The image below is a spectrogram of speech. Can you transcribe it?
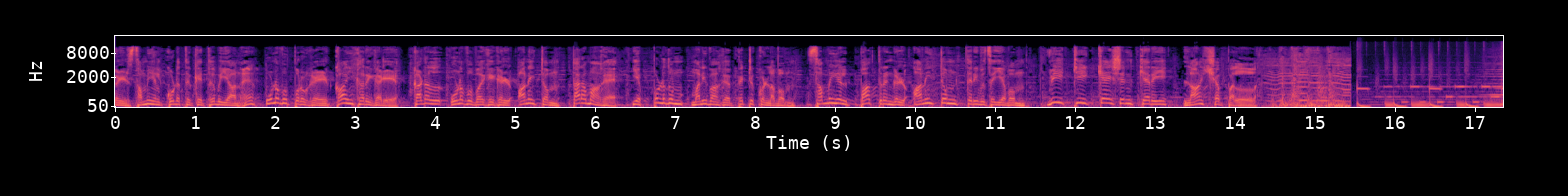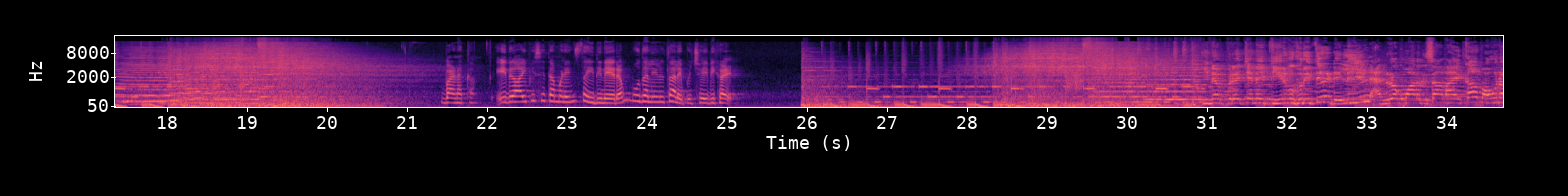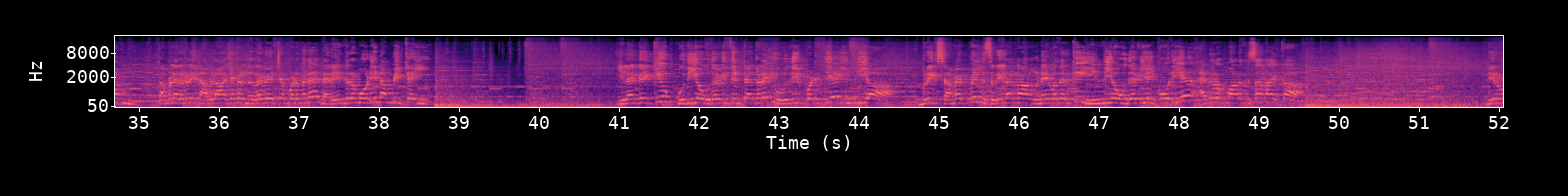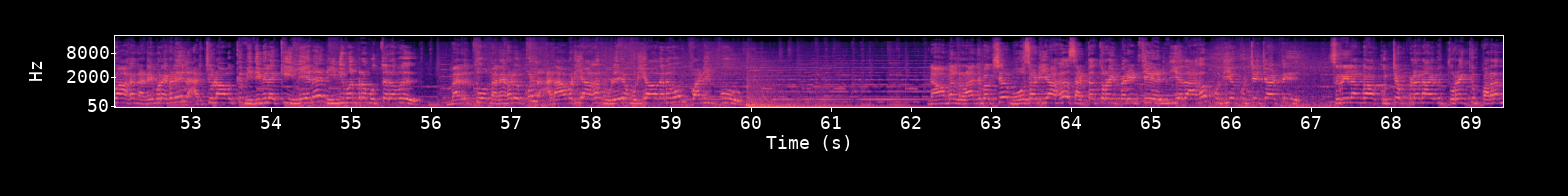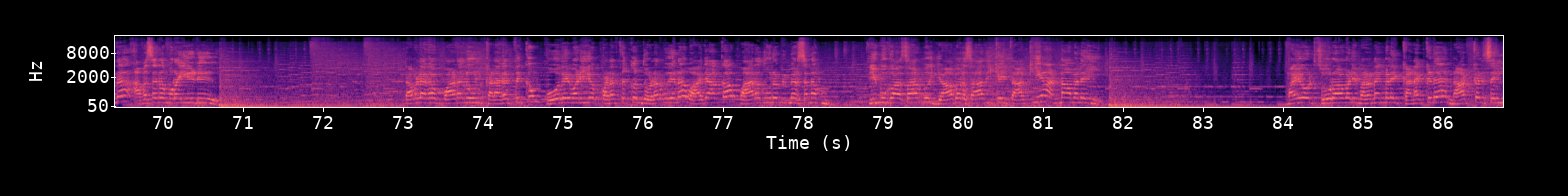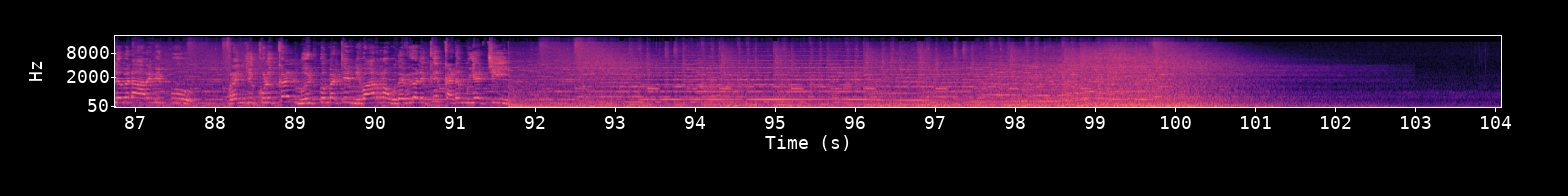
உங்கள் சமையல் கூடத்திற்கு தேவையான உணவுப் பொருட்கள் காய்கறிகள் கடல் உணவு வகைகள் அனைத்தும் தரமாக எப்பொழுதும் மலிவாக பெற்றுக்கொள்ளவும் சமையல் பாத்திரங்கள் அனைத்தும் தெரிவு செய்யவும். V T cash and carry La Chapelle வணக்கம். இது ஐபிசி தமிழின் செய்தி நேரம். முதலில் தலைப்புச் செய்திகள். இன பிரச்சினை தீர்வு குறித்து டெல்லியில் அனுரகுமார திசாநாயக்கா மௌனம். தமிழர்களின் அபிலாஷைகள் நிறைவேற்றப்படும் என நரேந்திர மோடி நம்பிக்கை. இலங்கைக்கு புதிய உதவி திட்டங்களை உறுதிப்படுத்திய இந்தியா. பிரிக்ஸ் அமைப்பில் ஸ்ரீலங்கா இணைவதற்கு இந்திய உதவியை கோரிய அனுரகுமார திசாநாயக்கா. நிர்வாக நடைமுறைகளில் அர்ச்சுனாவுக்கு விதிவிலக்கு இல்லையென நீதிமன்றம் உத்தரவு. மருத்துவமனைகளுக்குள் அடாவடியாக நுழைய முடியாதெனவும் பணிப்பு. நாமல் ராஜபக்ஷ மோசடியாக சட்டத்துறை பரீட்சை எழுதியதாக புதிய குற்றச்சாட்டு. ஸ்ரீலங்கா குற்றப்புலனாய்வு துறைக்கு பறந்த அவசர முறையீடு. தமிழக பாடநூல் கழகத்துக்கும் போதை வணிக பணத்துக்கும் தொடர்பு என பாஜக பாரதூர விமர்சனம். திமுக சார்பு ஜாபர் சாதிக்கை தாக்கிய அண்ணாமலை. மயோட் சூறாவளி மரணங்களை கணக்கிட நாட்கள் செல்லும் என அறிவிப்பு. பிரெஞ்சு குழுக்கள் மீட்பு மற்றும் நிவாரண உதவிகளுக்கு கடும் முயற்சி.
